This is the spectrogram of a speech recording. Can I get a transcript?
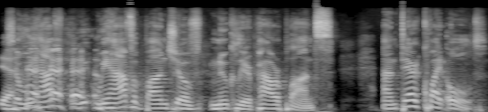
Yeah. so we have we, we have a bunch of nuclear power plants, and they're quite old.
